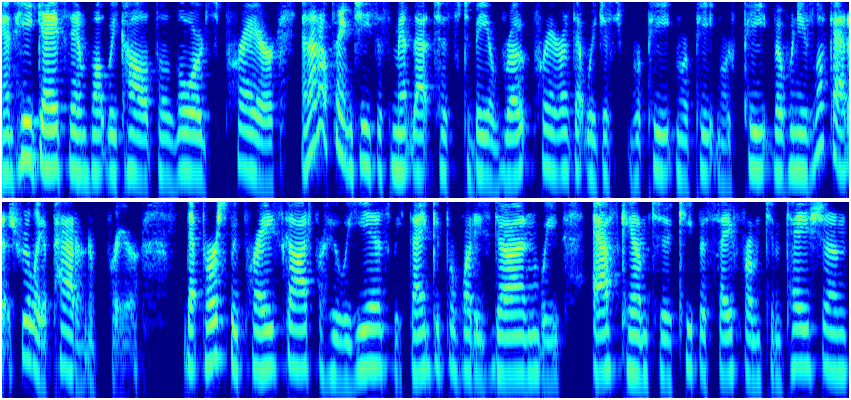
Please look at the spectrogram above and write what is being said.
and he gave them what we call the Lord's Prayer. And I don't think Jesus meant that just to be a rote prayer that we just repeat and repeat and repeat. But when you look at it, it's really a pattern of prayer. That first we praise God for who he is, we thank him for what he's done, we ask him to keep us safe from temptation.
